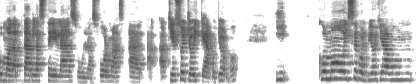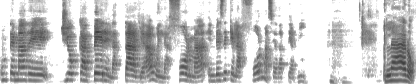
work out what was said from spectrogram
como adaptar las telas o las formas a, a, quién soy yo y qué hago yo, ¿no? Y cómo hoy se volvió ya un, un tema de yo caber en la talla o en la forma en vez de que la forma se adapte a mí. Claro,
